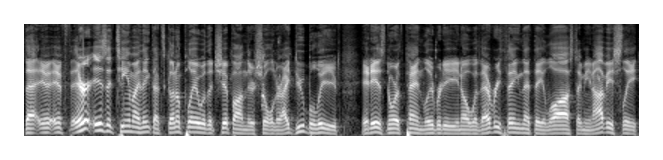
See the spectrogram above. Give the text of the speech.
that if there is a team, I think that's going to play with a chip on their shoulder. I do believe it is North Penn Liberty. You know, with everything that they lost. I mean, obviously,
